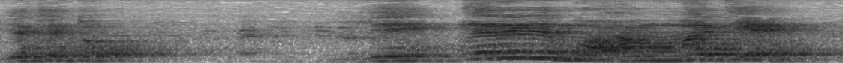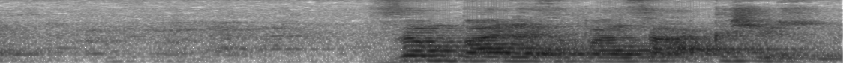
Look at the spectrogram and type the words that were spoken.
ya ce to li irin muhammadin zan ba da fansa a kashe su.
